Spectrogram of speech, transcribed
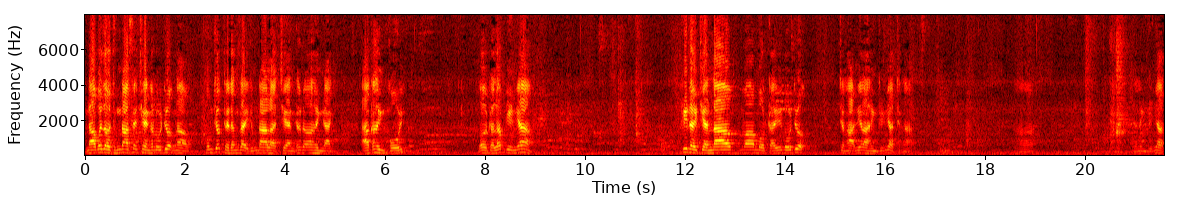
nào, bây giờ chúng ta sẽ chèn các đối tượng nào. Hôm trước thầy đang dạy chúng ta là chèn các ờ, hình ảnh à các hình khối. Rồi, cả lớp nhìn nhá. Khi thầy chèn ra ờ, một cái đối tượng, chẳng hạn như là hình chữ nhật chẳng hạn. Chèn hình chữ nhật.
